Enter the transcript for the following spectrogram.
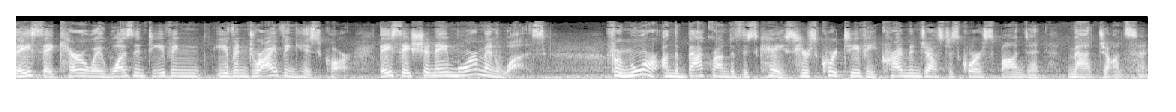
They say Caraway wasn't even, even driving his car. They say Shanae Moorman was. For more on the background of this case, here's Court TV crime and justice correspondent Matt Johnson.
